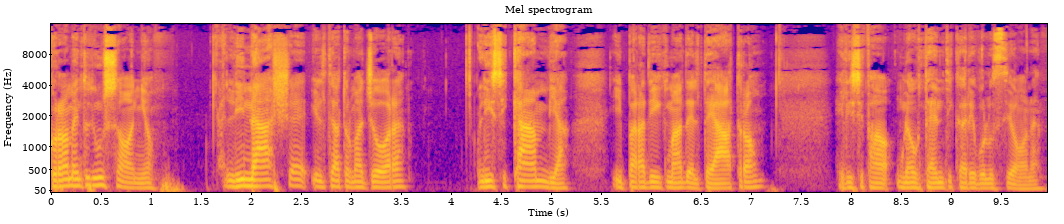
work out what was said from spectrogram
coronamento di un sogno. Lì nasce il teatro maggiore, lì si cambia il paradigma del teatro e lì si fa un'autentica rivoluzione,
